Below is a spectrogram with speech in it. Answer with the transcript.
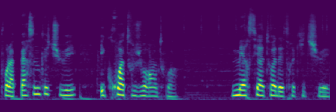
pour la personne que tu es et crois toujours en toi. Merci à toi d'être qui tu es.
